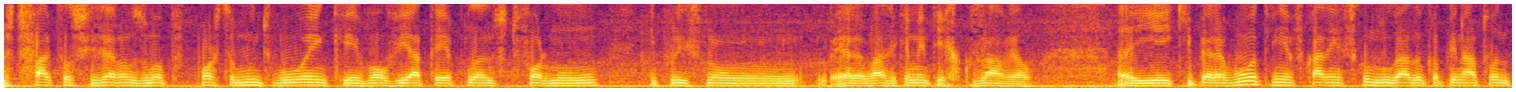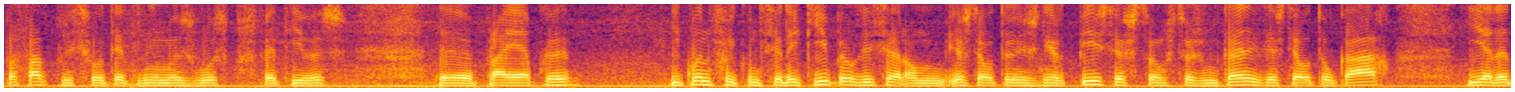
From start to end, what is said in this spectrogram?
mas de facto eles fizeram-nos uma proposta muito boa em que envolvia até planos de Fórmula 1 e por isso não era basicamente irrecusável. Uh, e a equipa era boa, tinha ficado em segundo lugar do campeonato ano passado, por isso eu até tinha umas boas perspectivas uh, para a época. E quando fui conhecer a equipa, eles disseram este é o teu engenheiro de pista, estes são os teus mecânicos, este é o teu carro. E era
